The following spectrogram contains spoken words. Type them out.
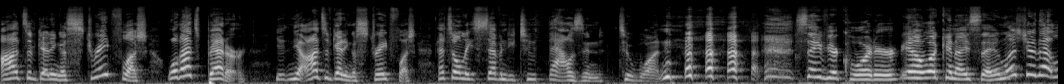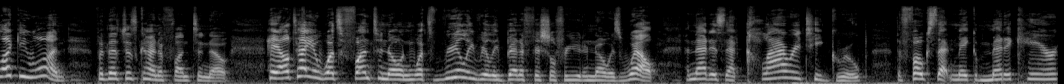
odds of getting a straight flush, well, that's better. The odds of getting a straight flush, that's only 72,000 to 1. Save your quarter. You know, what can I say? Unless you're that lucky one. But that's just kind of fun to know. Hey, I'll tell you what's fun to know and what's really, really beneficial for you to know as well. And that is that Clarity Group, the folks that make Medicare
